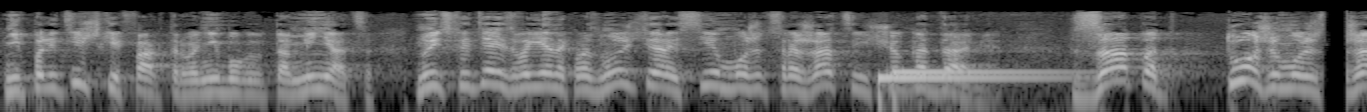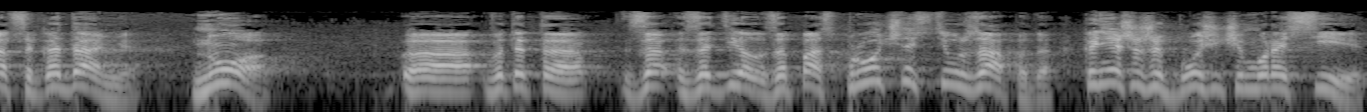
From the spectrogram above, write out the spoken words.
Не политических факторов, они могут там меняться, но исходя из военных возможностей, Россия может сражаться еще годами. Запад тоже может сражаться годами, но э, вот это за- задел, запас прочности у Запада, конечно же, больше, чем у России.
